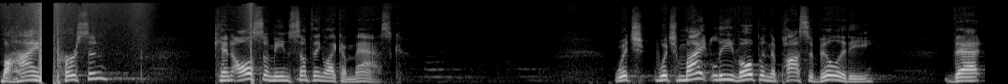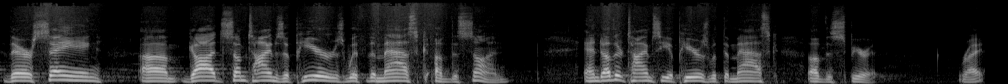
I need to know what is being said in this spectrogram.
behind person, can also mean something like a mask, which, which might leave open the possibility that they're saying um, God sometimes appears with the mask of the Son, and other times he appears with the mask of the Spirit, right?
